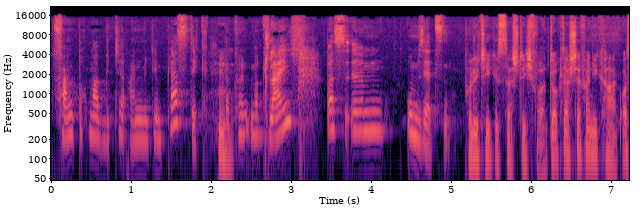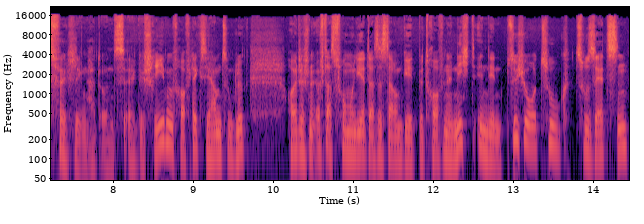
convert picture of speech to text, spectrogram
fangt doch mal bitte an mit dem Plastik. Hm. Da könnten wir gleich was ähm, umsetzen. Politik ist das Stichwort. Dr. Stefanie Karg aus Völklingen hat uns äh, geschrieben. Frau Fleck, Sie haben zum Glück heute schon öfters formuliert, dass es darum geht, Betroffene nicht in den Psychozug zu setzen.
